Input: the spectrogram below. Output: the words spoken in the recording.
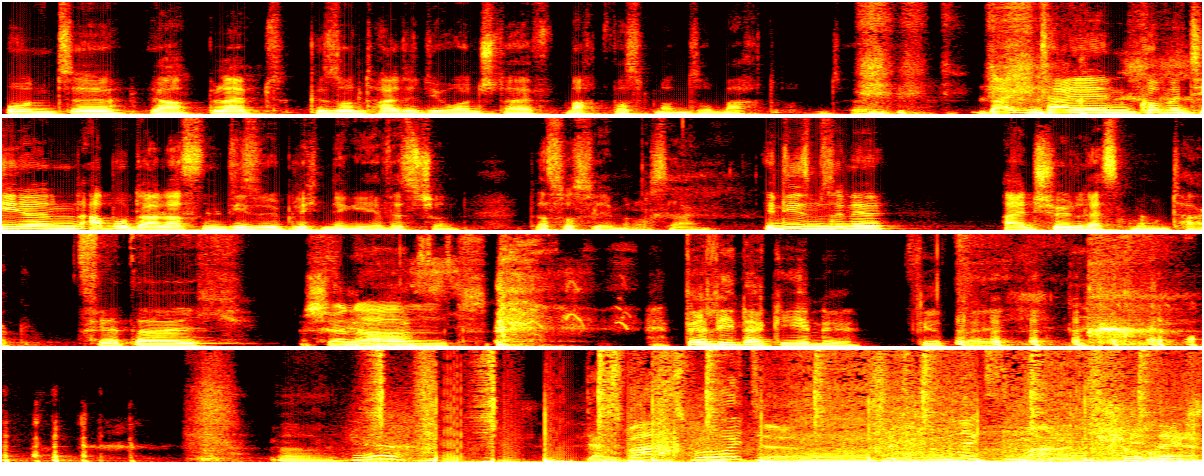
Und äh, ja, bleibt gesund, haltet die Ohren steif, macht, was man so macht. Und äh, liken, teilen, kommentieren, Abo dalassen, diese üblichen Dinge, ihr wisst schon. Das, was wir immer noch sagen. In diesem Sinne, einen schönen Restmontag. Fährt euch. Schönen Servus. Abend. Berliner Gene, Vierteich. Das war's für heute. Bis zum nächsten Mal. Schon recht.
